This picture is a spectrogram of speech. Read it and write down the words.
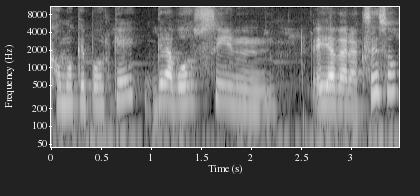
como que por qué grabó sin ella dar acceso.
